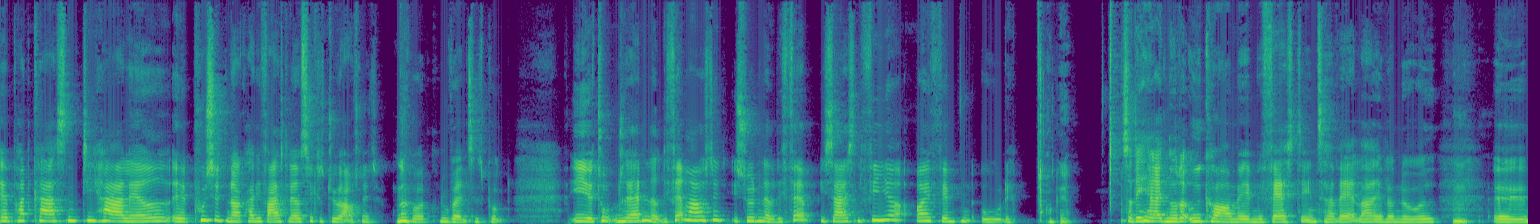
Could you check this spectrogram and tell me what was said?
øh, podcasten, de har lavet, øh, pudsigt nok har de faktisk lavet 26 afsnit Nå. på et nuværende tidspunkt. I øh, 2018 lavede de 5 afsnit, i 17 lavede de 5, i 16 4 og i 15 8. Okay. Så det er heller ikke noget, der udkommer med, med faste intervaller eller noget. Mm. Øh,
